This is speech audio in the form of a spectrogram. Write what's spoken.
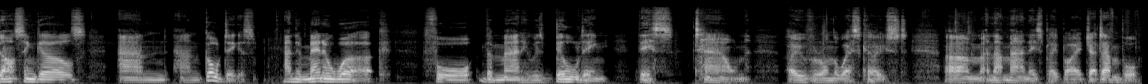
dancing girls and and gold diggers. And the men who work for the man who is building this town over on the west coast. Um, and that man is played by Jack Davenport.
